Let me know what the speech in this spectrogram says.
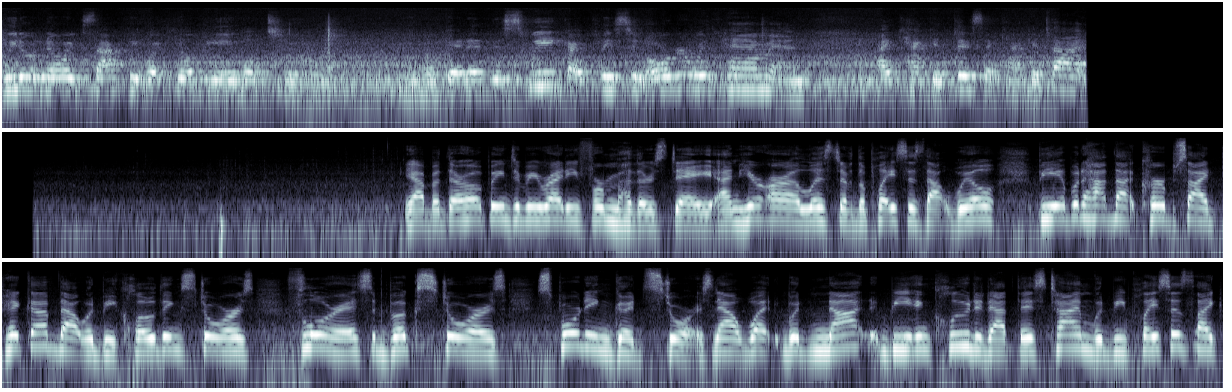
We don't know exactly what he'll be able to you know, get in this week. I placed an order with him and I can't get this, I can't get that. Yeah, but they're hoping to be ready for Mother's Day. And here are a list of the places that will be able to have that curbside pickup. That would be clothing stores, florists, bookstores, sporting goods stores. Now, what would not be included at this time would be places like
